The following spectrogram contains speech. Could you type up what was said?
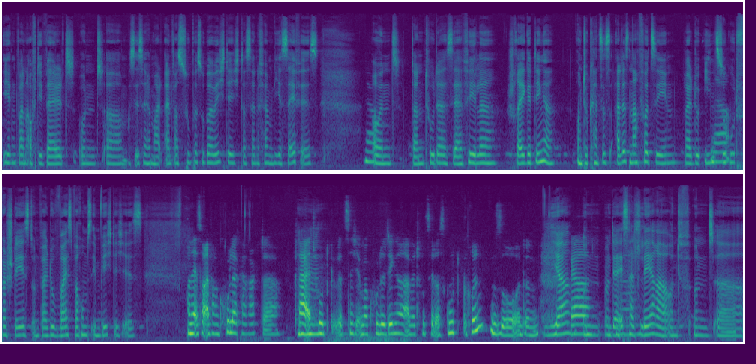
irgendwann auf die Welt. Und ähm, es ist ihm halt einfach super, super wichtig, dass seine Familie safe ist. Ja. Und dann tut er sehr viele schräge Dinge. Und du kannst es alles nachvollziehen, weil du ihn ja. so gut verstehst und weil du weißt, warum es ihm wichtig ist. Und er ist auch einfach ein cooler Charakter. Klar, mhm. er tut jetzt nicht immer coole Dinge, aber er tut es ja aus guten Gründen so. Und dann, ja, ja, und, und er ja. ist halt Lehrer und, und äh,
